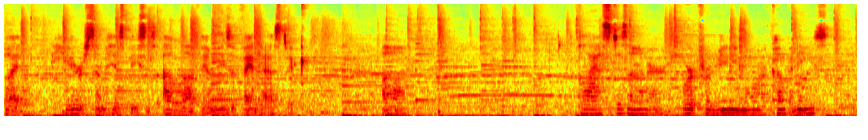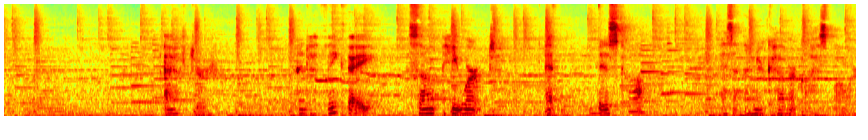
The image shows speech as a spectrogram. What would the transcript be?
but here are some of his pieces. I love him, he's a fantastic uh, glass designer, worked for many more companies after, and I think they some he worked at Biscoff as an undercover glass blower.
